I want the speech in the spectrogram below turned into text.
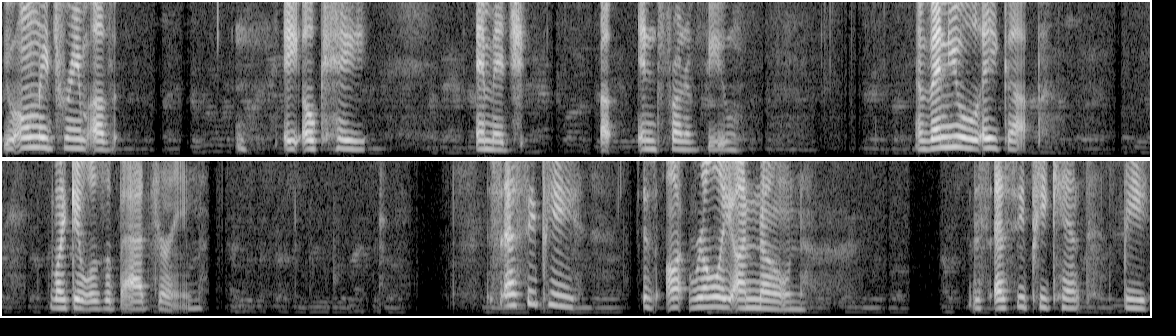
You only dream of a okay image uh, in front of you. And then you'll wake up like it was a bad dream. This SCP is un really unknown. This SCP can't be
